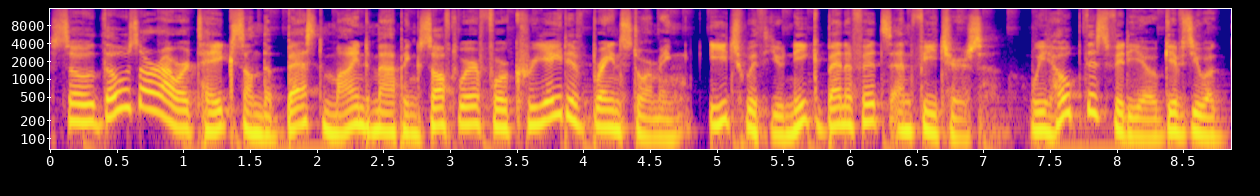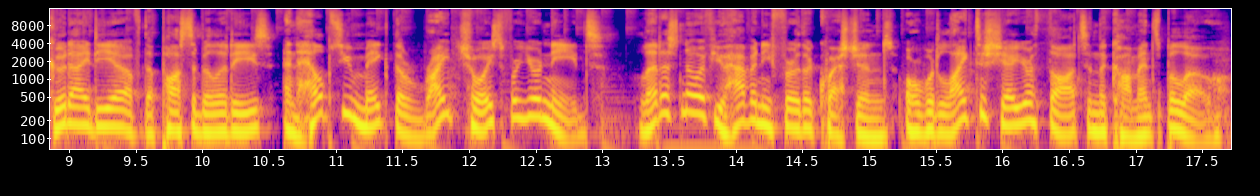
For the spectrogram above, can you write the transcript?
So, those are our takes on the best mind mapping software for creative brainstorming, each with unique benefits and features. We hope this video gives you a good idea of the possibilities and helps you make the right choice for your needs. Let us know if you have any further questions or would like to share your thoughts in the comments below.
